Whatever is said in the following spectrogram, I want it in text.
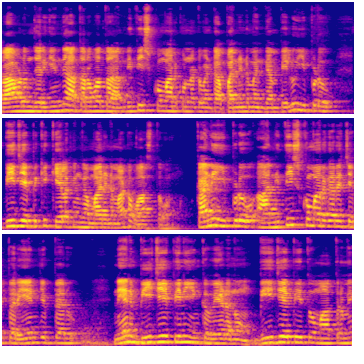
రావడం జరిగింది. ఆ తర్వాత నితీష్ కుమార్కి ఉన్నటువంటి ఆ పన్నెండు మంది ఎంపీలు ఇప్పుడు బీజేపీకి కీలకంగా మారిన మాట వాస్తవం. కానీ ఇప్పుడు ఆ నితీష్ కుమార్ గారే చెప్పారు. ఏం చెప్పారు? నేను బీజేపీని ఇంక వేడను. బీజేపీతో మాత్రమే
